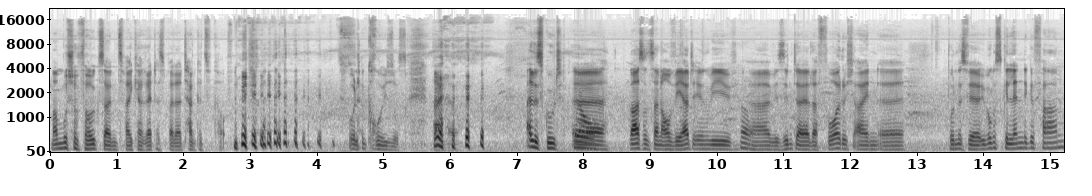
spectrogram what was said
man muss schon verrückt sein, zwei Carrettas bei der Tanke zu kaufen. Oder Krösus. alles gut. Ja. Äh, war es uns dann auch wert irgendwie. Ja. Äh, wir sind da davor durch ein äh, Bundeswehrübungsgelände gefahren.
